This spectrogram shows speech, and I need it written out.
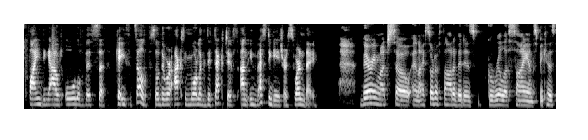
finding out all of this uh, case itself. So they were acting more like detectives and investigators, weren't they? Very much so. And I sort of thought of it as guerrilla science because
